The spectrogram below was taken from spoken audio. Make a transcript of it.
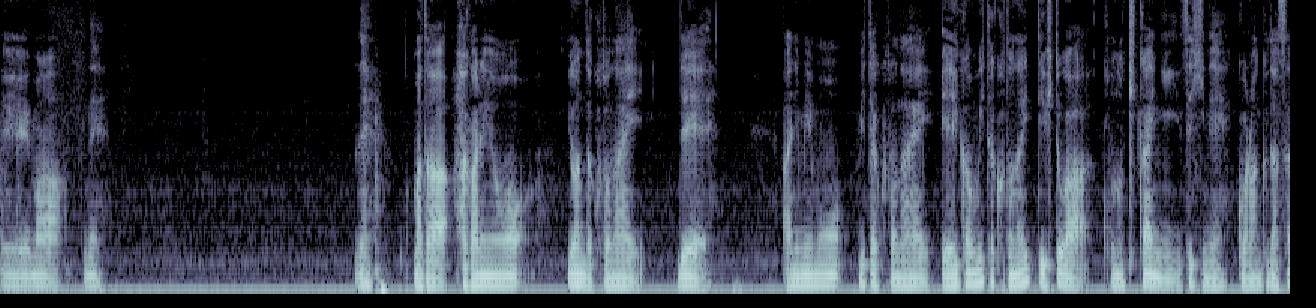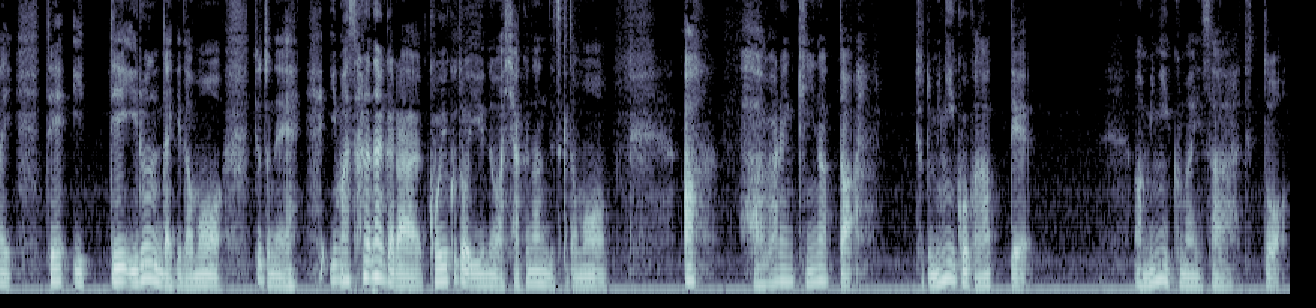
えー、まあね、ね、まだ鋼を読んだことないで、アニメも見たことない、映画を見たことないっていう人は、この機会にぜひね、ご覧くださいって言っているんだけども、ちょっとね、今更ながらこういうことを言うのは尺なんですけども、あ、ハガレン気になった。ちょっと見に行こうかなって。あ、見に行く前にさ、ちょっと、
